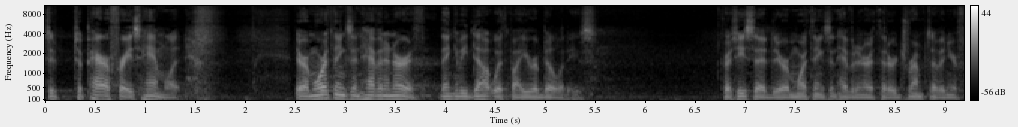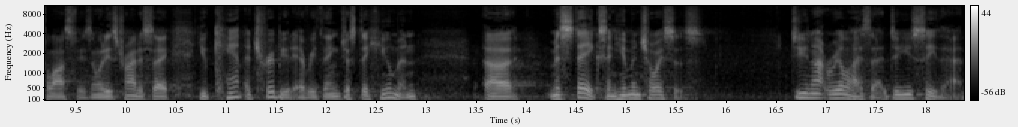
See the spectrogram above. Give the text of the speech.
To, to paraphrase Hamlet, there are more things in heaven and earth than can be dealt with by your abilities. Of course, he said there are more things in heaven and earth that are dreamt of in your philosophies. And what he's trying to say, you can't attribute everything just to human uh, mistakes and human choices. Do you not realize that? Do you see that?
